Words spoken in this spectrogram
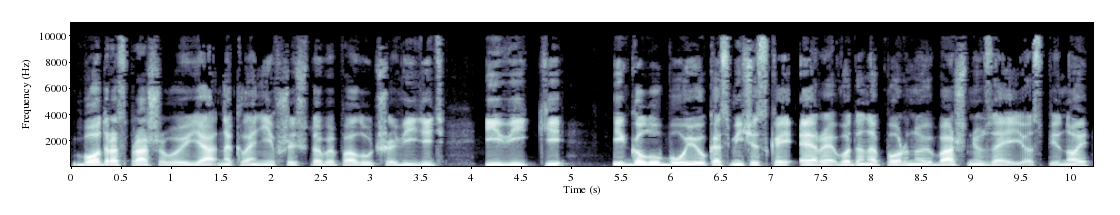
Бодро спрашиваю я, наклонившись, чтобы получше видеть и Вики, и голубую космической эры водонапорную башню за ее спиной,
